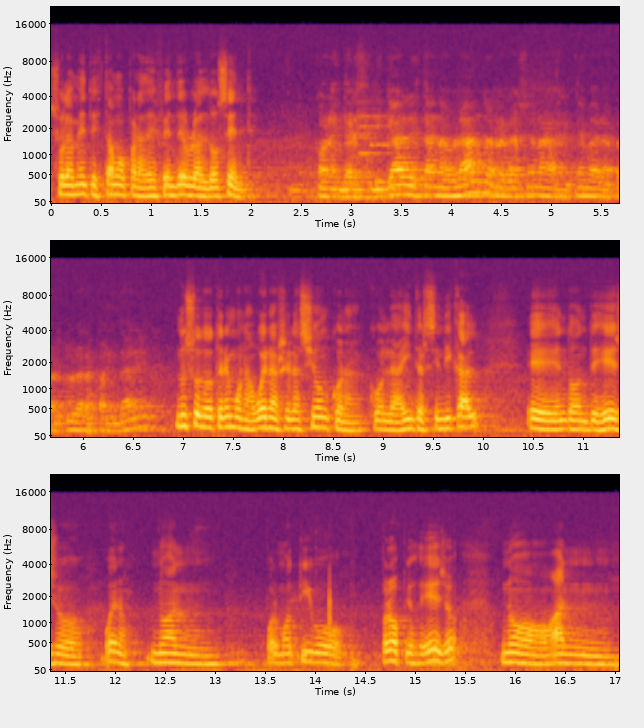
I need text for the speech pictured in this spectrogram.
solamente estamos para defenderlo al docente con la intersindical están hablando en relación al tema de la apertura de las paritarias? Nosotros tenemos una buena relación con la, intersindical, eh, en donde ellos, bueno, no han, por motivos propios de ellos, no han,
